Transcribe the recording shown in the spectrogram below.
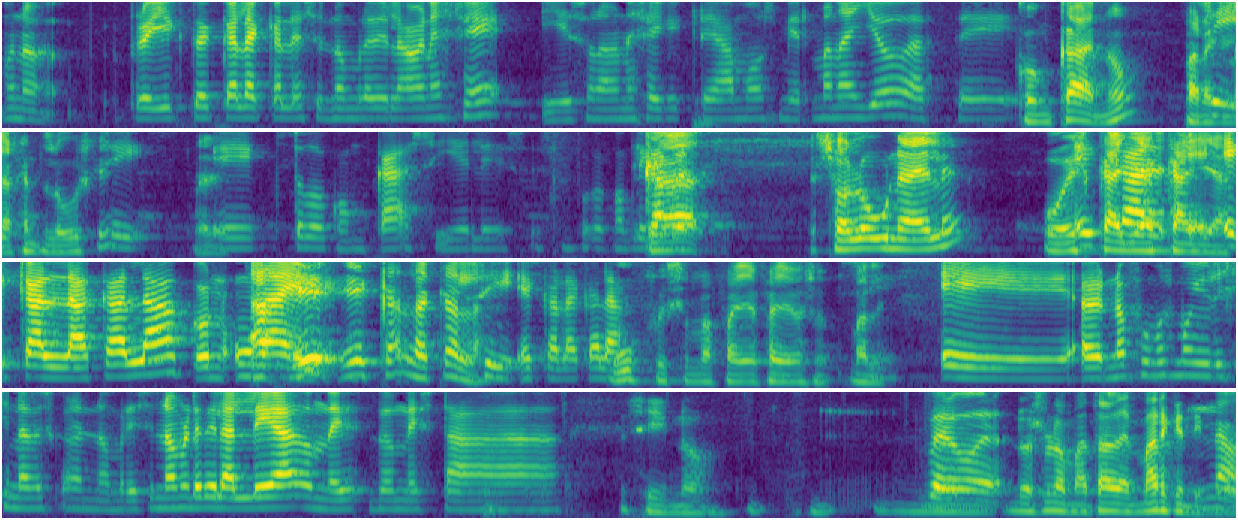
bueno, Proyecto de Cala Cala es el nombre de la ONG y es una ONG que creamos mi hermana y yo hace. Con K, ¿no? Para Sí, que la gente lo busque. Sí, Vale. eh, todo con K y L, es un poco complicado. K- ¿Solo una L? ¿O es Calla cal- Calla? eh, Cala con una ah, L. eh, eh, Cala Cala. Sí, eh, Cala. Uf, se me ha fallado, fallado eso. Sí. Vale. Eh, a ver, no fuimos muy originales con el nombre. Es el nombre de la aldea donde, donde está. Sí, no. Pero no, bueno. no es una matada en marketing, No,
